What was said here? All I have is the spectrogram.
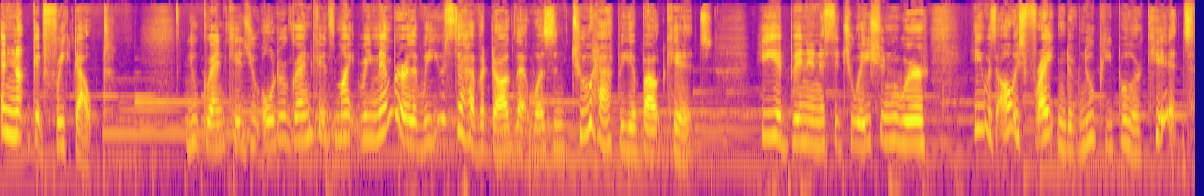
and not get freaked out. You grandkids, you older grandkids might remember that we used to have a dog that wasn't too happy about kids. He had been in a situation where he was always frightened of new people or kids.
